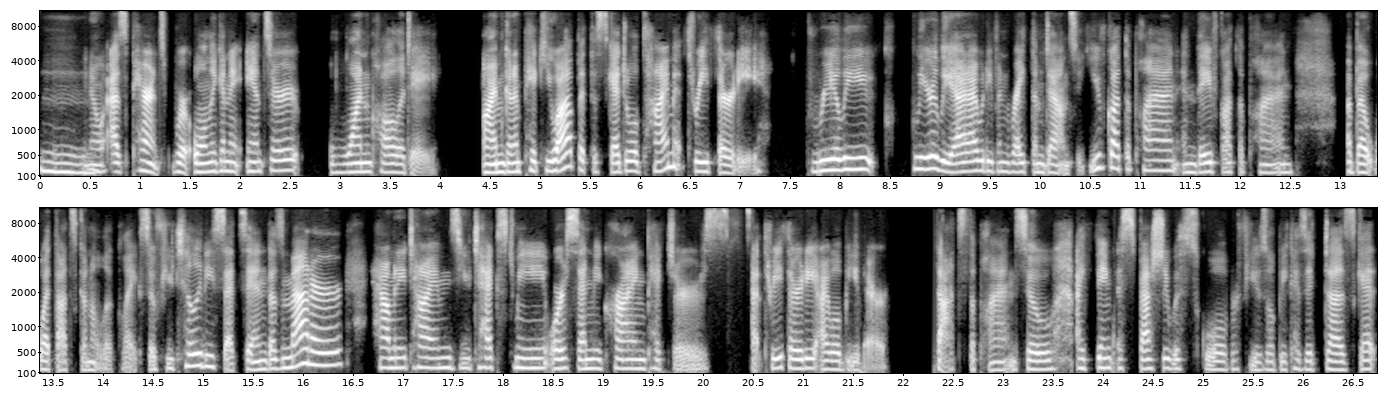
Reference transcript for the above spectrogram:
Mm. You know, mm. as parents, we're only going to answer one call a day. I'm going to pick you up at the scheduled time at 3:30. Really clearly, I would even write them down. So you've got the plan and they've got the plan about what that's going to look like. So futility sets in, doesn't matter how many times you text me or send me crying pictures. At 3:30 I will be there. That's the plan. So I think especially with school refusal because it does get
